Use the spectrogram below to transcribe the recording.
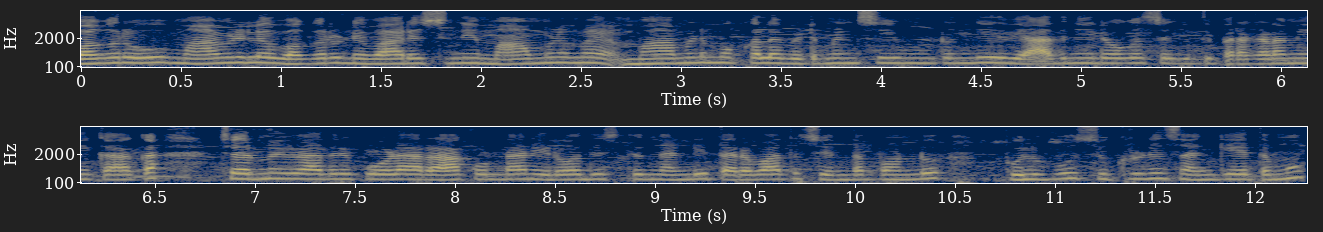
వగరు మామిడిలో వగరు నివారిస్తుంది. మామిడి మామిడి మొక్కలో విటమిన్ సి ఉంటుంది. వ్యాధి నిరోధక శక్తి పెరగడమే కాక చర్మ వ్యాధులు కూడా రాకుండా నిరోధిస్తుందండి. తర్వాత చింతపండు పులుపు శుక్రుని సంకేతము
